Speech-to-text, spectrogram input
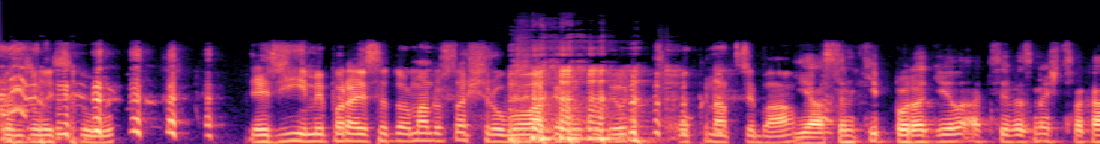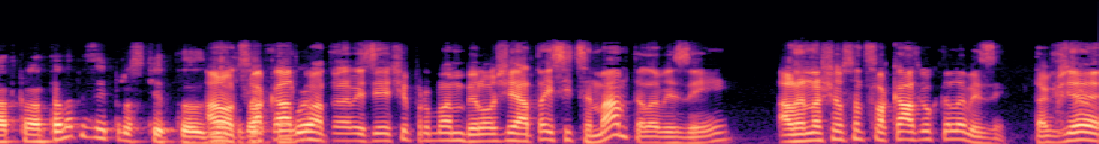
konzolistů, kteří mi poradili, že se to mám dostat šroubovákem do okna třeba. Já jsem ti poradil, ať si vezmeš cvakátko na televizi prostě. To, Ano, cvakátko na televizi, ještě problém bylo, že já tady sice mám televizi, ale našel jsem cvakátko k televizi. Takže,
